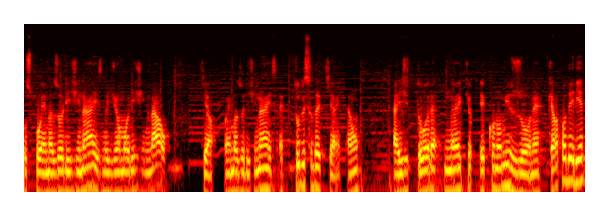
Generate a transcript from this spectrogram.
os poemas originais no idioma original, aqui ó, poemas originais, é tudo isso daqui, ó. Então a editora não economizou, né? Porque ela poderia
